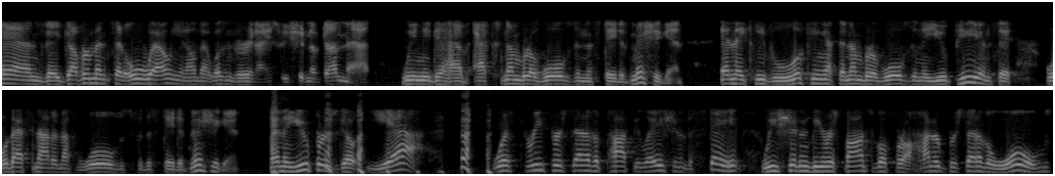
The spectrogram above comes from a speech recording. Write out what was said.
And the government said, oh, well, you know, that wasn't very nice. We shouldn't have done that. We need to have X number of wolves in the state of Michigan. And they keep looking at the number of wolves in the UP and say, well, that's not enough wolves for the state of Michigan. And the Yoopers go, yeah, we're 3% of the population of the state. We shouldn't be responsible for 100% of the wolves.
